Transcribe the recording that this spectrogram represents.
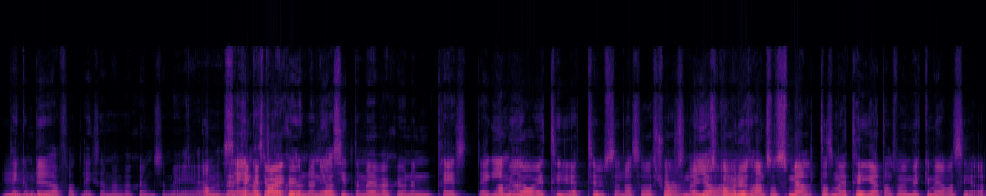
Tänk om du har fått liksom en version som är Mm. Ja, jag senaste jag är- versionen. Jag sitter med versionen tre steg Ja, innan. men jag är T1000, alltså Schwarzenegger. Ja, och så jag kommer du han som smälter, som är T1, som är mycket mer avancerad.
